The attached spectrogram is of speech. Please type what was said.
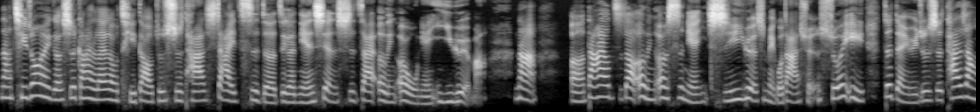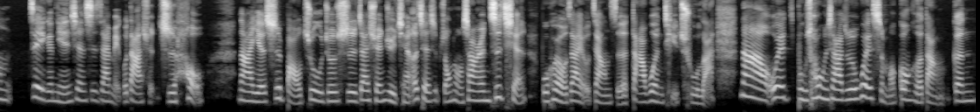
那其中一个是刚才 Leto 提到，就是他下一次的这个年限是在二零二五年一月嘛。那呃，大家要知道，二零二四年十一月是美国大选，所以这等于就是他让这个年限是在美国大选之后。那也是保住，就是在选举前，而且是总统上任之前，不会有再有这样子的大问题出来。那我也补充一下，就是为什么共和党跟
